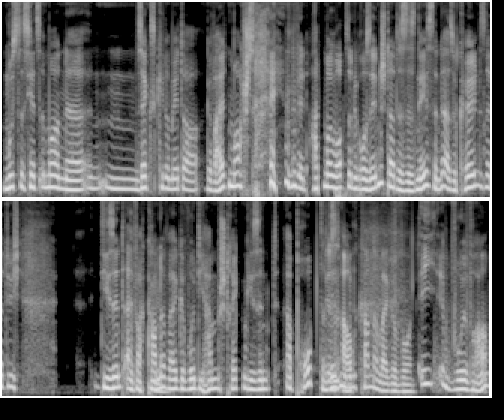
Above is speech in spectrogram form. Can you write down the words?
muss das jetzt immer eine, ein sechs Kilometer Gewaltmarsch sein? Hat man überhaupt so eine große Innenstadt? Das ist das nächste. Ne? Also Köln ist natürlich die sind einfach Karneval mhm. gewohnt, die haben Strecken, die sind erprobt. Die sind auch Karneval gewohnt. Ich, wohl wahr.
